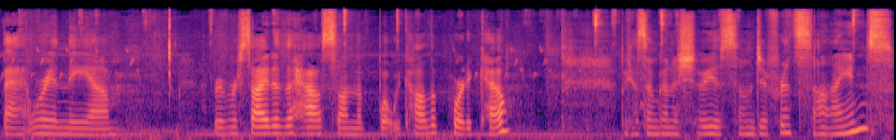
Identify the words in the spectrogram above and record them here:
back. We're in the um, riverside of the house on the what we call the portico because I'm going to show you some different signs.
